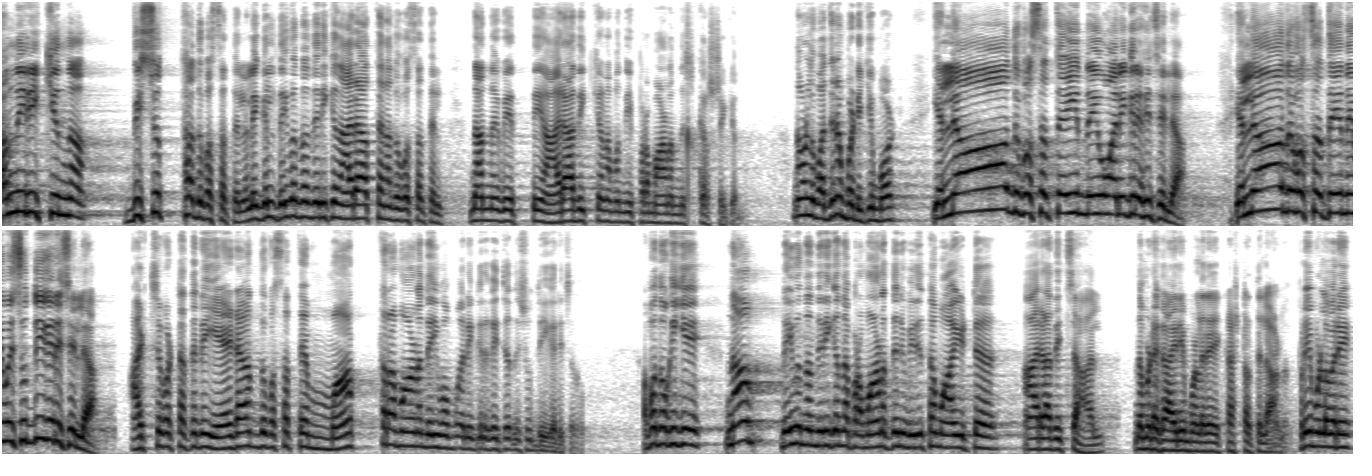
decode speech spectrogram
തന്നിരിക്കുന്ന വിശുദ്ധ ദിവസത്തിൽ അല്ലെങ്കിൽ ദൈവം തന്നിരിക്കുന്ന ആരാധന ദിവസത്തിൽ നാം ദൈവത്തെ ആരാധിക്കണമെന്ന് ഈ പ്രമാണം നിഷ്കർഷിക്കുന്നു. നമ്മൾ വചനം പഠിക്കുമ്പോൾ എല്ലാ ദിവസത്തെയും ദൈവം അനുഗ്രഹിച്ചില്ല. എല്ലാ ദിവസത്തെയും ദൈവം ശുദ്ധീകരിച്ചില്ല. ആഴ്ചവട്ടത്തിന്റെ ഏഴാം ദിവസത്തെ മാത്രമാണ് ദൈവം അനുഗ്രഹിച്ചത് ശുദ്ധീകരിച്ചത്. അപ്പോൾ നോക്കിക്കേ നാം ദൈവം തന്നിരിക്കുന്ന പ്രമാണത്തിന് വിരുദ്ധമായിട്ട് ആരാധിച്ചാൽ നമ്മുടെ കാര്യം വളരെ കഷ്ടത്തിലാണ്. പ്രിയമുള്ളവരെ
